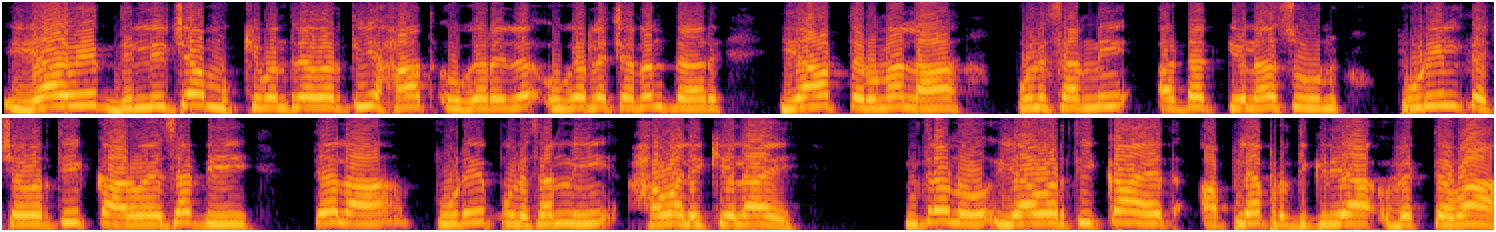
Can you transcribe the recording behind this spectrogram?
यावेळी दिल्लीच्या मुख्यमंत्र्यावरती हात उगर उघडल्याच्या नंतर या तरुणाला पोलिसांनी अटक केलं असून पुढील त्याच्यावरती कारवाईसाठी त्याला पुढे पोलिसांनी हवाले केला आहे. मित्रांनो यावरती काय आहेत आपल्या प्रतिक्रिया? व्यक्त व्हा.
